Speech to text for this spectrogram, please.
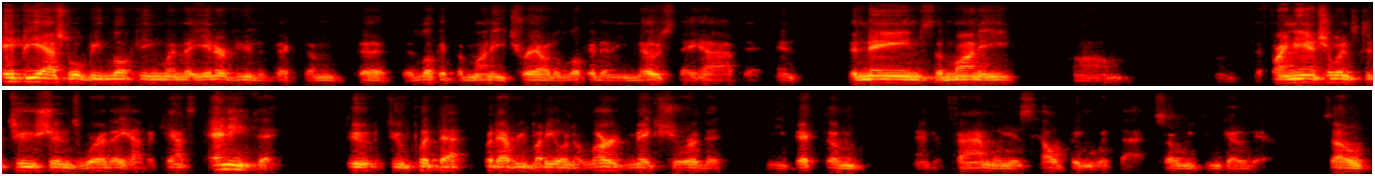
APS will be looking when they interview the victim to, to, look at the money trail, to look at any notes they have, and the names, the money, um, the financial institutions where they have accounts, anything to to put that put everybody on alert and make sure that the victim and her family is helping with that, so we can go there. So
